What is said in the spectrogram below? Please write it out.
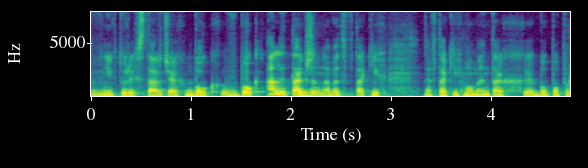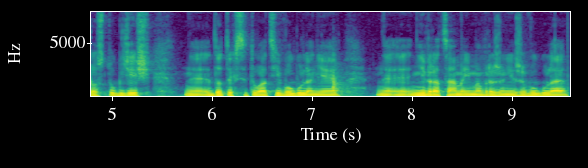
w niektórych starciach bok w bok, ale także nawet w takich, w takich momentach, bo po prostu gdzieś e, do tych sytuacji w ogóle nie, e, nie wracamy i mam wrażenie, że w ogóle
